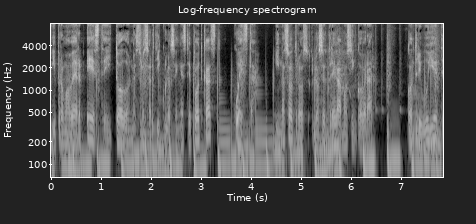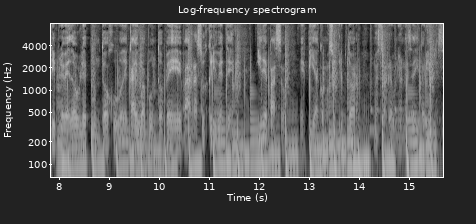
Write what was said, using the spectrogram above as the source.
y promover este y todos nuestros artículos en este podcast cuesta y nosotros los entregamos sin cobrar. Contribuye en www.jugodecaigua.pe barra suscríbete y de paso espía como suscriptor nuestras reuniones editoriales.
